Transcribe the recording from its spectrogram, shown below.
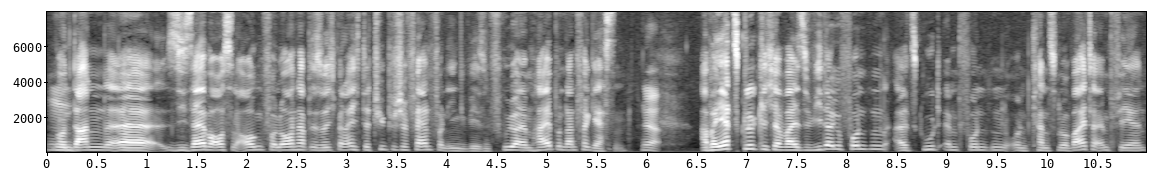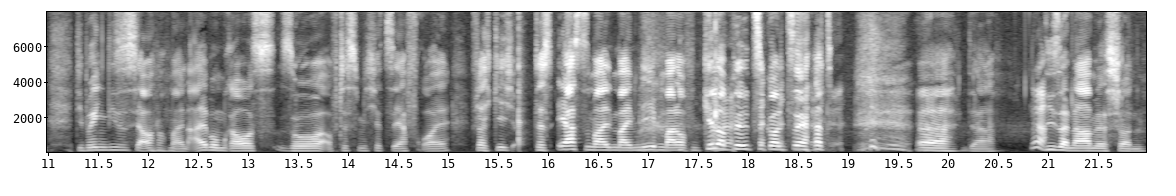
Und dann äh, sie selber aus den Augen verloren habe. Also ich bin eigentlich der typische Fan von ihnen gewesen. Früher im Hype und dann vergessen. Ja. Aber jetzt glücklicherweise wiedergefunden, als gut empfunden und kann es nur weiterempfehlen. Die bringen dieses Jahr auch nochmal ein Album raus, so auf das ich mich jetzt sehr freue. Vielleicht gehe ich das erste Mal in meinem Leben mal auf ein Killerpilze-Konzert. äh, ja. Ja. dieser Name ist schon.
